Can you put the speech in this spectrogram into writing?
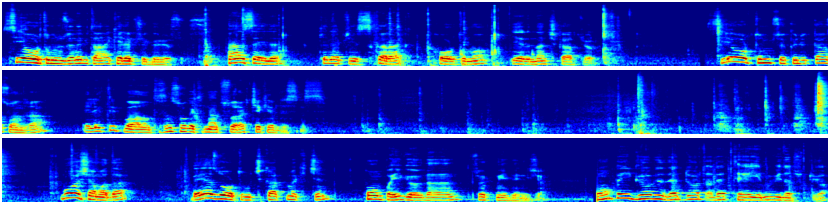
Siyah hortumun üzerine bir tane kelepçe görüyorsunuz. Pense ile kelepçeyi sıkarak hortumu yerinden çıkartıyorum. Siyah hortum söküldükten sonra elektrik bağlantısını soketinden tutarak çekebilirsiniz. Bu aşamada beyaz hortumu çıkartmak için pompayı gövdeden sökmeyi deneyeceğim. Pompayı gövdede 4 adet T20 vida tutuyor.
